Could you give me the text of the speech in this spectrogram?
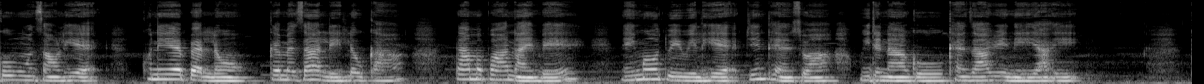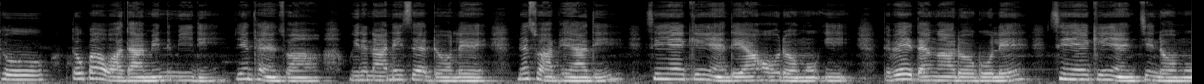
ကိုဝန်ဆောင်လျက်ခုနှစ်ရက်ပတ်လုံးကမဇလေလှုပ်ကာတာမဖွားနိုင်ပဲမိမောတွေဝေလျက်ပြင်းထန်စွာဝေဒနာကိုခံစား၍နေရ၏ ထိုတုပ္ပဝါဒမင်းသမီးသည် ပြင်းထန်စွာဝေဒနာနှိမ့်ဆက်တော်လဲမြတ်စွာဘုရားသည်ဆင်းရဲကင်းရန်တရားဟောတော်မူ၏တပည့်တန်ဃာတော်ကိုလည်းဆင်းရဲကင်းရန်ကျင့်တော်မူ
